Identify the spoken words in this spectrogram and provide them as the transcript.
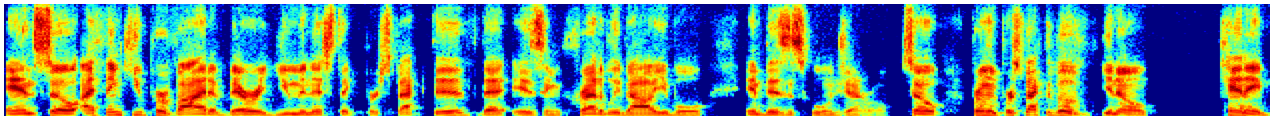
And so i think you provide a very humanistic perspective that is incredibly valuable in business school in general. So from the perspective of you know can a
